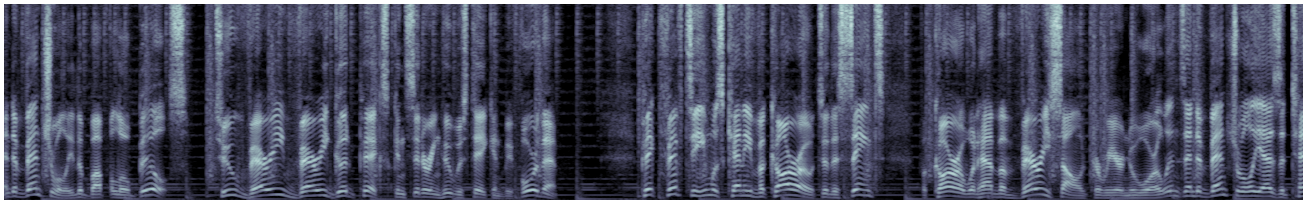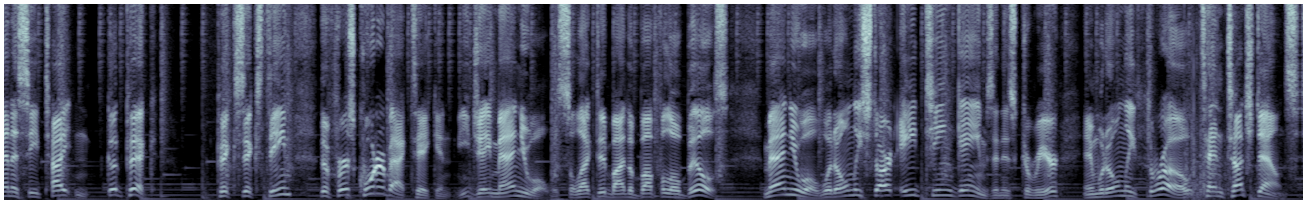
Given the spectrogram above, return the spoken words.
and eventually the Buffalo Bills. Two very, very good picks considering who was taken before them. Pick 15 was Kenny Vaccaro to the Saints, Vaccaro would have a very solid career in New Orleans and eventually as a Tennessee Titan. Good pick. Pick 16, the first quarterback taken, EJ Manuel, was selected by the Buffalo Bills. Manuel would only start 18 games in his career and would only throw 10 touchdowns.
